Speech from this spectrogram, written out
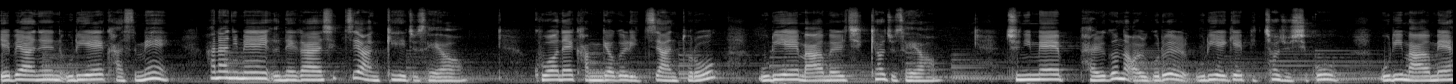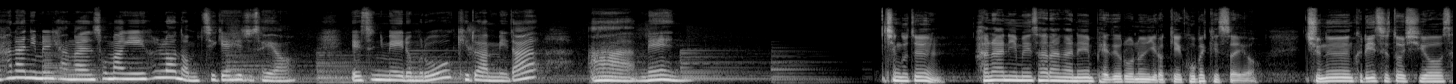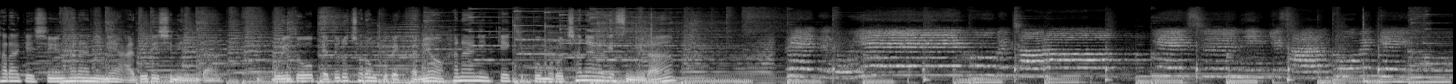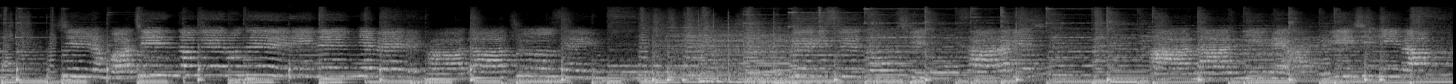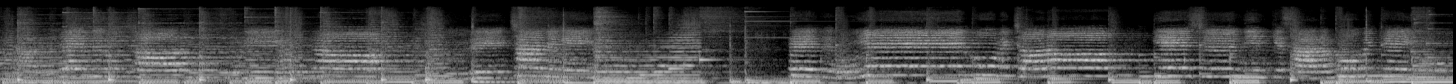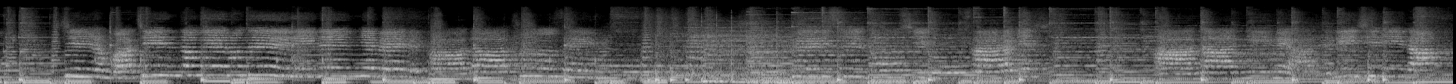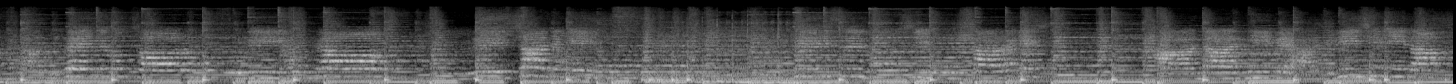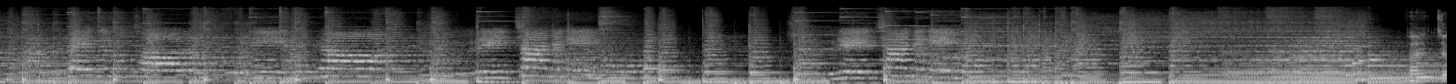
예배하는 우리의 가슴에 하나님의 은혜가 식지 않게 해주세요. 구원의 감격을 잊지 않도록 우리의 마음을 지켜주세요. 주님의 밝은 얼굴을 우리에게 비춰주시고 우리 마음에 하나님을 향한 소망이 흘러 넘치게 해주세요. 예수님의 이름으로 기도합니다. 아멘. 친구들, 하나님을 사랑하는 베드로는 이렇게 고백했어요. 주는 그리스도시요 살아계신 하나님의 아들이시니이다. 우리도 베드로처럼 고백하며 하나님께 기쁨으로 찬양하겠습니다.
